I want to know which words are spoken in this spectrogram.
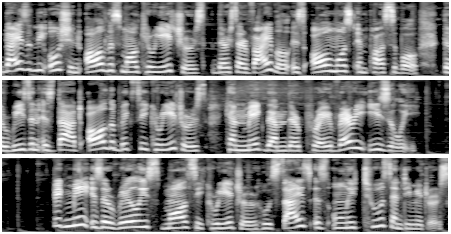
Guys in the ocean, all the small creatures, their survival is almost impossible. The reason is that all the big sea creatures can make them their prey very easily. Pygmy is a really small sea creature whose size is only 2 centimeters.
